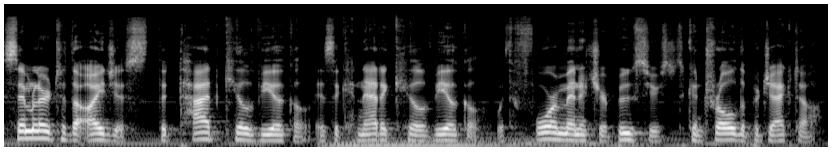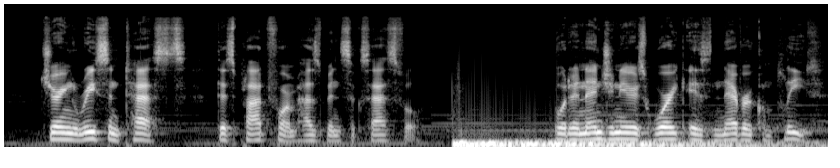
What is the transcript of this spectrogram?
Similar to the Aegis, the THAAD kill vehicle is a kinetic kill vehicle with four miniature boosters to control the projectile. During recent tests, this platform has been successful. But an engineer's work is never complete.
